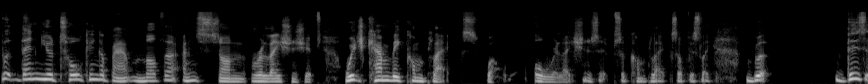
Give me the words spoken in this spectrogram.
But then you're talking about mother and son relationships, which can be complex. Well, all relationships are complex, obviously, but this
